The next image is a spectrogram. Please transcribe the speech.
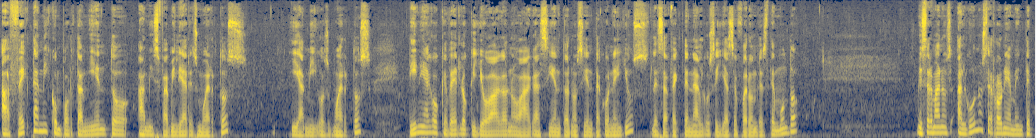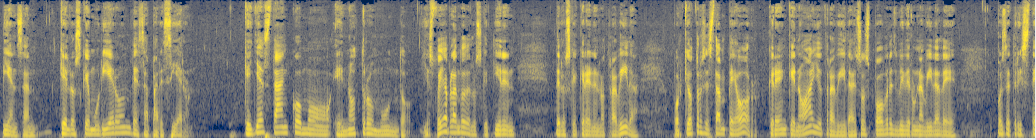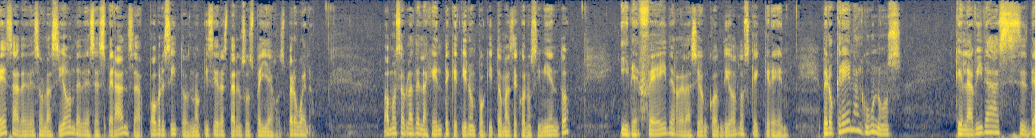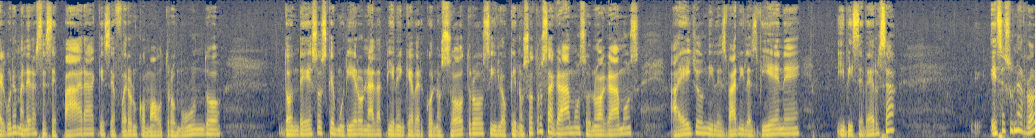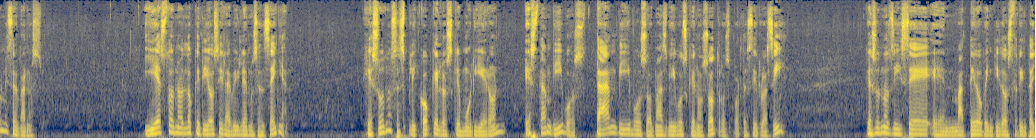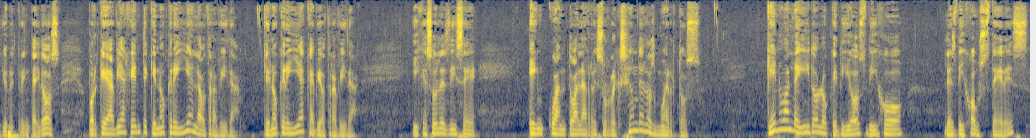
¿Afecta mi comportamiento a mis familiares muertos y amigos muertos? ¿Tiene algo que ver lo que yo haga o no haga, sienta o no sienta con ellos? ¿Les afecta en algo si ya se fueron de este mundo? Mis hermanos, algunos erróneamente piensan que los que murieron desaparecieron, que ya están como en otro mundo. Y estoy hablando de los que tienen, de los que creen en otra vida, porque otros están peor, creen que no hay otra vida. Esos pobres viven una vida de, pues de tristeza, de desolación, de desesperanza. Pobrecitos, no quisiera estar en sus pellejos. Pero bueno, Vamos a hablar de la gente que tiene un poquito más de conocimiento y de fe y de relación con Dios, los que creen. Pero creen algunos que la vida de alguna manera se separa, que se fueron como a otro mundo, donde esos que murieron nada tienen que ver con nosotros y lo que nosotros hagamos o no hagamos, a ellos ni les va ni les viene y viceversa. Ese es un error, mis hermanos. Y esto no es lo que Dios y la Biblia nos enseñan. Jesús nos explicó que los que murieron están vivos, tan vivos o más vivos que nosotros, por decirlo así. Jesús nos dice en Mateo 22, 31 y 32, porque había gente que no creía en la otra vida, que no creía que había otra vida. Y Jesús les dice, en cuanto a la resurrección de los muertos, ¿qué no han leído lo que Dios dijo, les dijo a ustedes?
